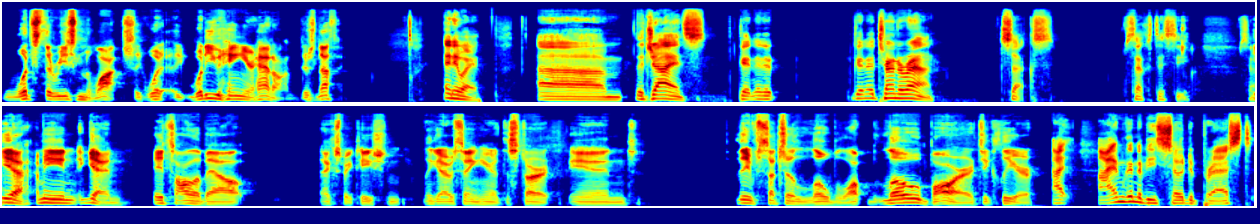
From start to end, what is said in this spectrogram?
what's the reason to watch? Like what what do you hang your hat on? There's nothing. anyway, um, the Giants getting it getting it turned around. Sucks. Sucks to see. So, Yeah, I mean, again, it's all about expectation. Like I was saying here at the start, and they have such a low blo- low bar to clear. I, I'm gonna be so depressed.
